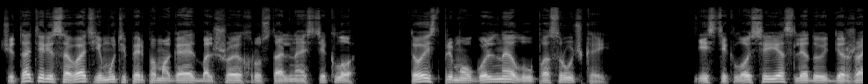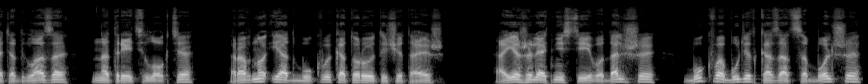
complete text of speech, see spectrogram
Читать и рисовать ему теперь помогает большое хрустальное стекло, то есть прямоугольная лупа с ручкой и стекло сие следует держать от глаза на треть локтя, равно и от буквы, которую ты читаешь, а ежели отнести его дальше, буква будет казаться больше,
